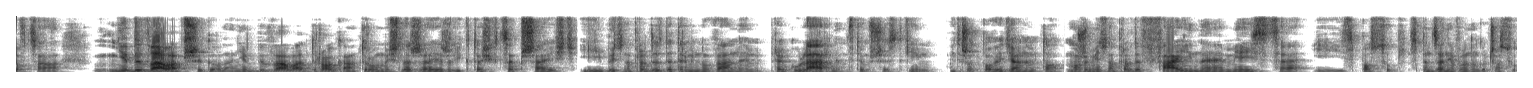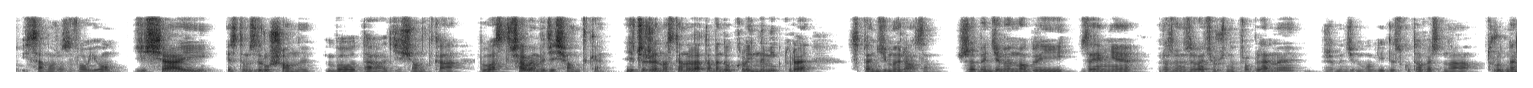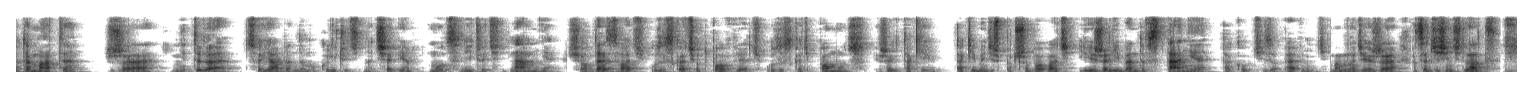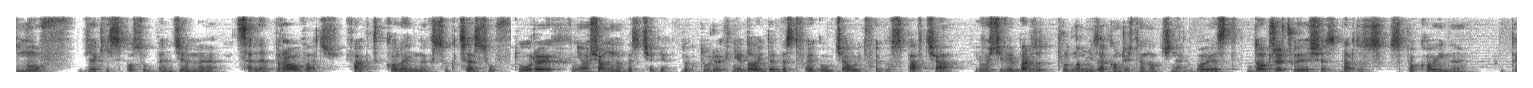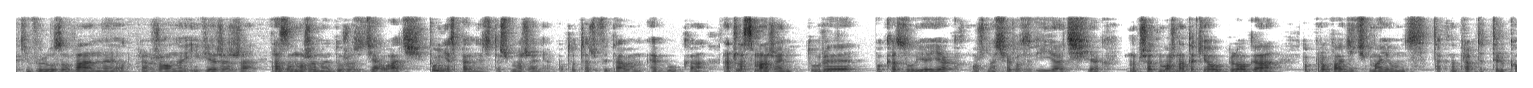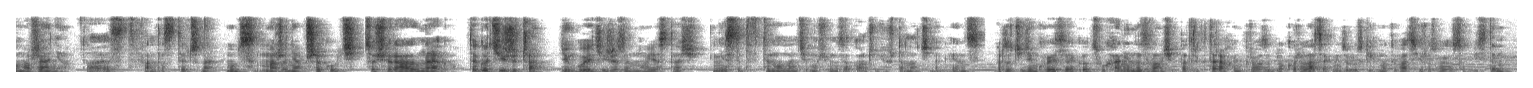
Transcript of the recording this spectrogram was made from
marketingowca. Niebywała przygoda, niebywała droga, którą myślę, że jeżeli ktoś chce przejść i być naprawdę zdeterminowanym, regularnym w tym wszystkim i też odpowiedzialnym, to może mieć naprawdę fajne miejsce i sposób spędzania wolnego czasu i samorozwoju. Dzisiaj jestem wzruszony, bo ta dziesiątka była strzałem w dziesiątkę. Liczę, że następne lata będą kolejnymi, które spędzimy razem, że będziemy mogli wzajemnie rozwiązywać różne problemy, że będziemy mogli dyskutować na trudne tematy, że nie tyle, co ja będę mógł liczyć na ciebie, móc liczyć na mnie, się odezwać, uzyskać odpowiedź, uzyskać pomoc, jeżeli takiej, takiej będziesz potrzebować i jeżeli będę w stanie taką ci zapewnić. Mam nadzieję, że za 10 lat znów w jakiś sposób będziemy celebrować fakt kolejnych sukcesów, których nie osiągnę bez ciebie, do których nie dojdę bez twojego udziału i twojego wsparcia. I właściwie bardzo trudno mi zakończyć ten odcinek, bo jest dobrze, czuję się bardzo spokojny, taki wyluzowany, odprężony i wierzę, że razem możemy dużo zdziałać, wspólnie spełniać też marzenia. Po to też wydałem e-booka Atlas Marzeń, który pokazuje, jak można się rozwijać, jak na przykład można takiego bloga poprowadzić, mając tak naprawdę tylko marzenia. To jest fantastyczne. Móc marzenia przekuć coś realnego. Tego Ci życzę. Dziękuję Ci, że ze mną jesteś. Niestety w tym momencie musimy zakończyć już ten odcinek, więc bardzo Ci dziękuję za jego odsłuchanie. Nazywam się Patryk Tarachoń, prowadzę blog o relacjach międzyludzkich, motywacji i rozwoju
